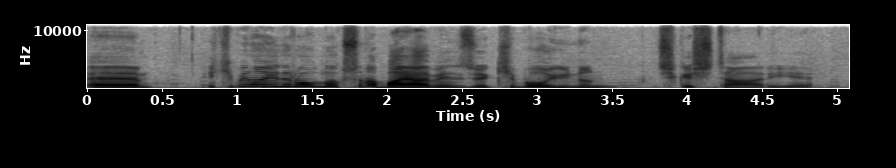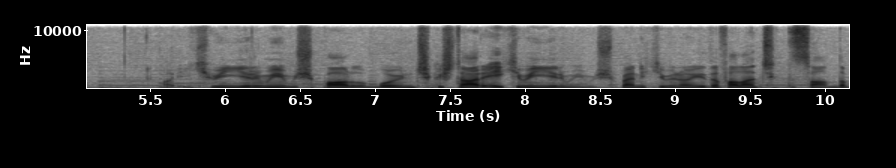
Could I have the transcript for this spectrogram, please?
Ee, 2017 Roblox'una bayağı benziyor ki bu oyunun çıkış tarihi Ay, 2020'ymiş pardon. Bu oyunun çıkış tarihi 2020'ymiş. Ben 2017'de falan çıktı sandım.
